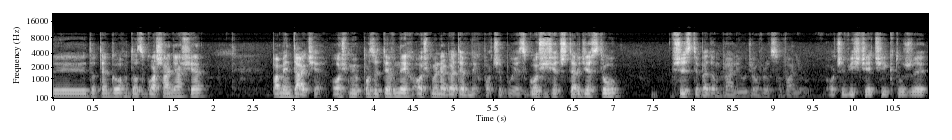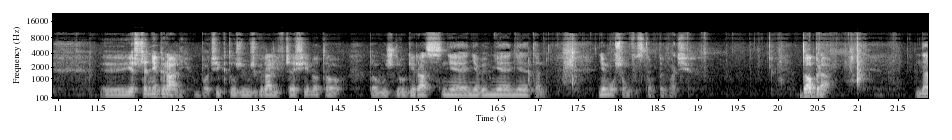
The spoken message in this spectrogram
y, do tego, do zgłaszania się. Pamiętajcie, 8 pozytywnych, 8 negatywnych potrzebuję. Zgłosi się 40, wszyscy będą brali udział w losowaniu. Oczywiście ci, którzy jeszcze nie grali, bo ci, którzy już grali wcześniej, no to, to już drugi raz nie, nie, nie, nie, ten, nie muszą występować Dobra. No,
